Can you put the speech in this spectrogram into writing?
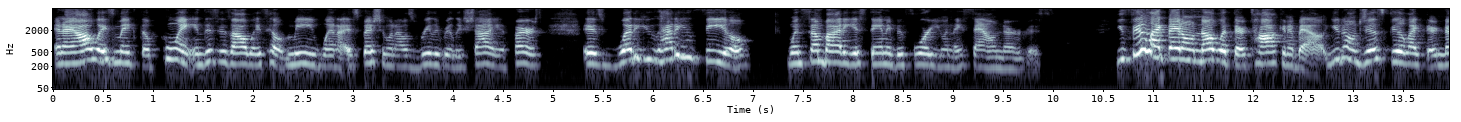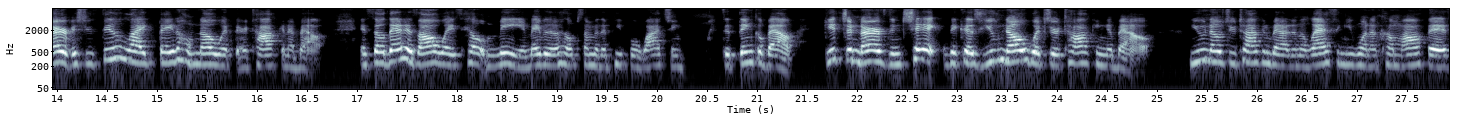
And i always make the point and this has always helped me when I, especially when i was really really shy at first is what do you how do you feel when somebody is standing before you and they sound nervous you feel like they don't know what they're talking about. You don't just feel like they're nervous. You feel like they don't know what they're talking about. And so that has always helped me, and maybe it'll help some of the people watching to think about get your nerves in check because you know what you're talking about. You know what you're talking about, and the last thing you want to come off as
